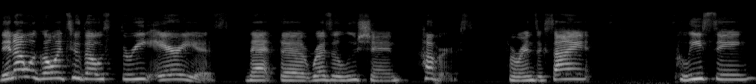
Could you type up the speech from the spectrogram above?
then I would go into those three areas that the resolution covers forensic science, policing,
